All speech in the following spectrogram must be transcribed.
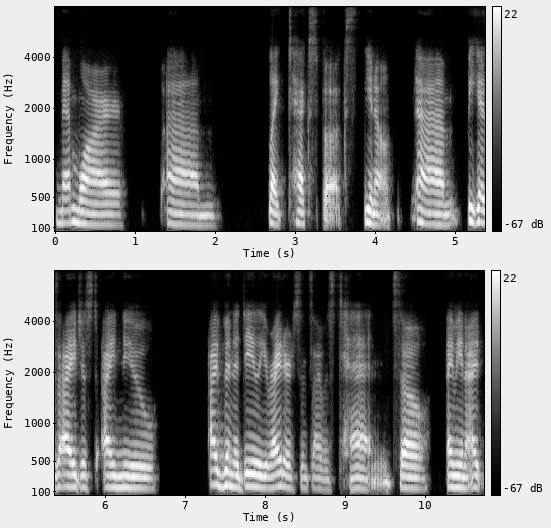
memoir um like textbooks, you know, um because I just I knew I've been a daily writer since I was 10. So, I mean, I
